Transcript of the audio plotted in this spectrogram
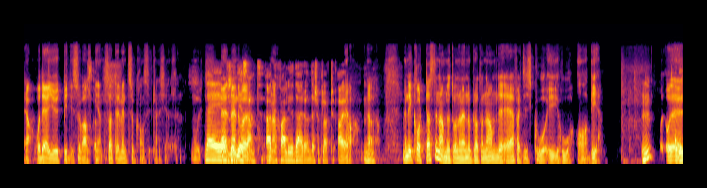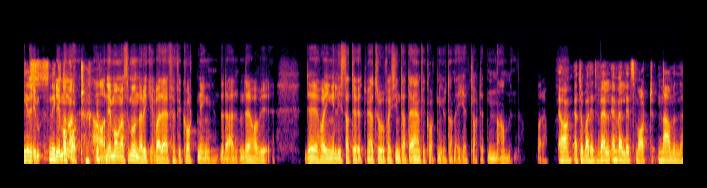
Ja, och det är ju utbildningsförvaltningen så, så att det är väl inte så konstigt kanske. Egentligen. Nej, men, men det är sant. Ja, det faller ju där under såklart. Ja, ja. Mm. ja, Men det kortaste namnet då när vi ändå pratar namn, det är faktiskt KYHAB. Mm. Och det, ja, det är ju det är, snyggt det är många, och kort. Ja, det är många som undrar vilken, vad det är för förkortning. Det, där. Det, har vi, det har ingen listat ut, men jag tror faktiskt inte att det är en förkortning utan det är helt klart ett namn. Bara. Ja, jag tror bara att det är ett en väldigt smart namn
